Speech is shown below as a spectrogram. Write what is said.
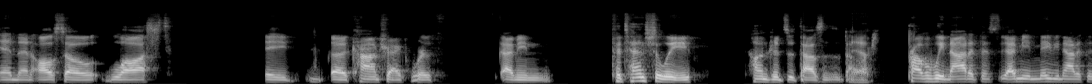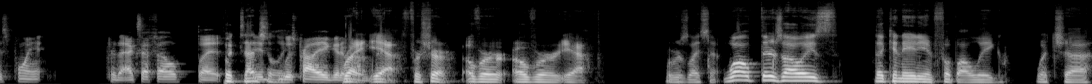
and then also lost a, a contract worth, I mean, potentially hundreds of thousands of Yeah. dollars. Probably not at this. I mean, maybe not at this point for the XFL, but Potentially. it was probably a good right. amount. Yeah, for sure. Over, over, yeah. Over his license. Well, there's always the Canadian Football League, which, uh,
